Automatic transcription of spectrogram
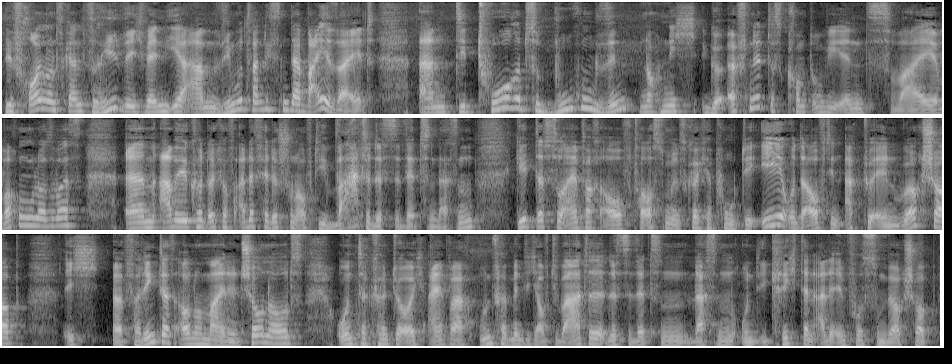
wir freuen uns ganz riesig, wenn ihr am 27. dabei seid. Ähm, die Tore zu buchen sind noch nicht geöffnet. Das kommt irgendwie in zwei Wochen oder sowas. Ähm, aber ihr könnt euch auf alle Fälle schon auf die Warteliste setzen lassen. Geht dazu einfach auf torsten-köcher.de und auf den aktuellen Workshop. Ich äh, verlinke das auch nochmal in den Show Notes und da könnt ihr euch einfach unverbindlich auf die Warteliste setzen lassen und ihr kriegt dann alle Infos zum Workshop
